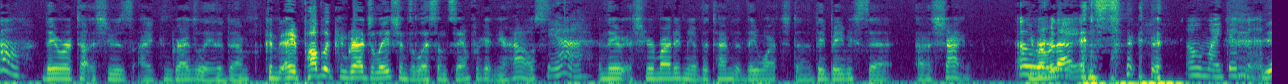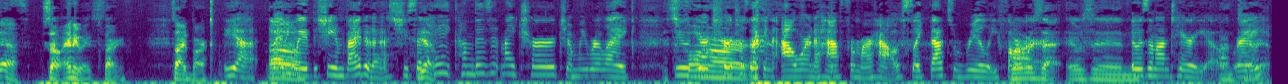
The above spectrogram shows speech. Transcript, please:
Oh, They were. Ta- she was. I congratulated them. Con- hey, public congratulations, Alyssa and Sam, for getting your house. yeah. And they. She reminded me of the time that they watched. Uh, they babysat uh, Shine. Oh, you remember really? that? Oh my goodness. yeah. So, anyways, sorry. Sidebar. Yeah. But Uh, anyway, she invited us. She said, yeah. "Hey, come visit my church," and we were like, "Dude, your church is like an hour and a half from our house. Like that's really far." Where was that? It was in. It was in Ontario, Ontario. right?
